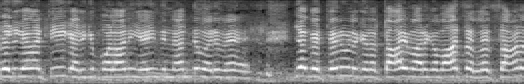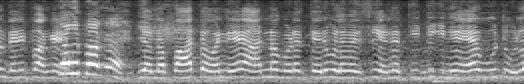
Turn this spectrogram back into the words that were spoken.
வெடிக்கலாம் டீ கடைக்கு போலான்னு எழுந்து நண்டு வருவேன். எங்க தெருவுல இருக்கிற தாய்மாருங்க வாசல்ல சாணம் தெளிப்பாங்க. என்னை பார்த்த உடனே அண்ணன் கூட தெருவுல வச்சு என்ன திட்டிக்கினே வீட்டு உள்ள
